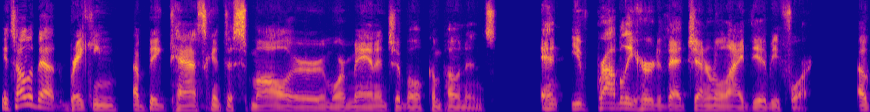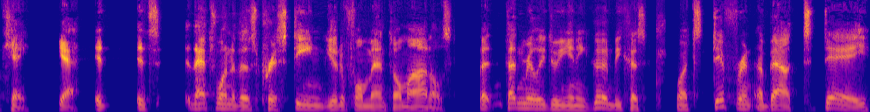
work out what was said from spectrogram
It's all about breaking a big task into smaller, more manageable components. And you've probably heard of that general idea before. Okay, yeah, it, it's that's one of those pristine, beautiful mental models, but doesn't really do you any good because what's different about today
